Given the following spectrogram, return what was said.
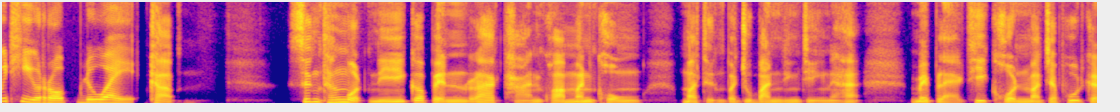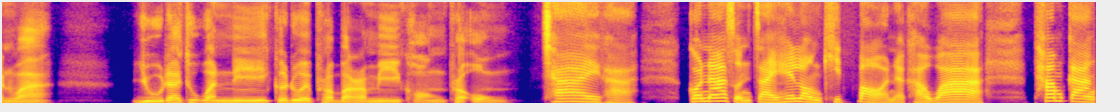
วิธีรบด้วยครับ ซึ่งทั้งหมดนี้ก็เป็นรากฐานความมั่นคงมาถึงปัจจุบันจริง ๆ นะฮะ ไม่แปลกที่คนมักจะพูดกันว่า อยู่ได้ทุกวันนี้ก็ด้วยพระบารมีของพระองค์ ใช่ค่ะ ก็น่าสนใจให้ลองคิดต่อนะคะว่า ท่ามกลาง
